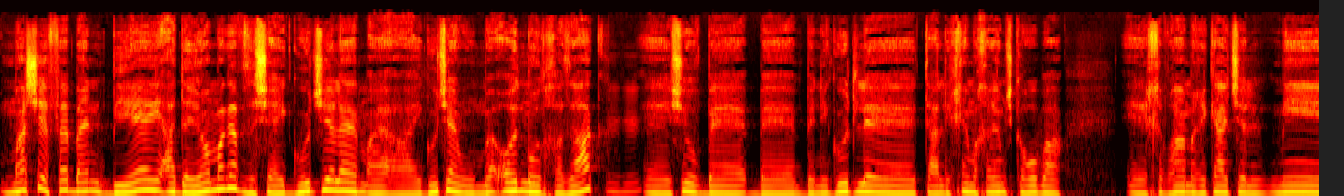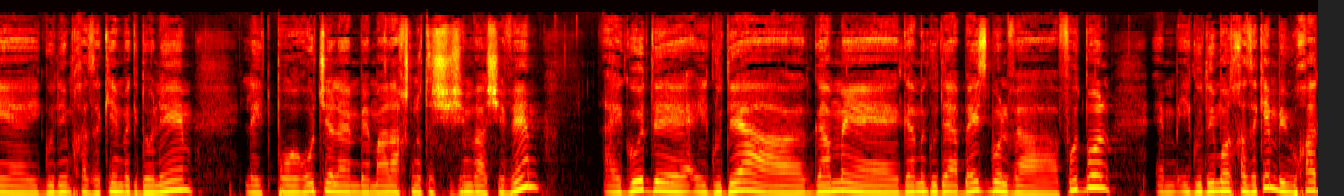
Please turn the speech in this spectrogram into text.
מה שיפה ב-NBA עד היום, אגב, זה שהאיגוד שלהם, האיגוד שלהם הוא מאוד מאוד חזק. Mm-hmm. שוב, בניגוד לתהליכים אחרים שקרו בה, אה, חברה אמריקאית של מאיגודים חזקים וגדולים להתפוררות שלהם במהלך שנות ה-60 וה-70. האיגוד, אה, איגודי, גם, אה, גם איגודי הבייסבול והפוטבול, הם איגודים מאוד חזקים, במיוחד,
